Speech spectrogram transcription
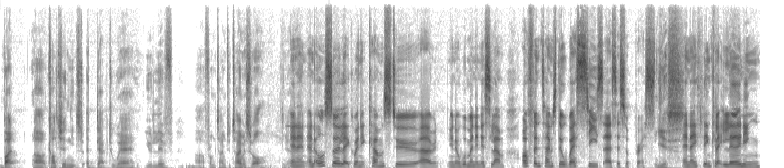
But uh, culture needs to adapt to where you live uh, from time to time as well. Yeah. And and- also like when it comes to uh, you know women in Islam, oftentimes the West sees us as oppressed, yes. and I think like learning.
